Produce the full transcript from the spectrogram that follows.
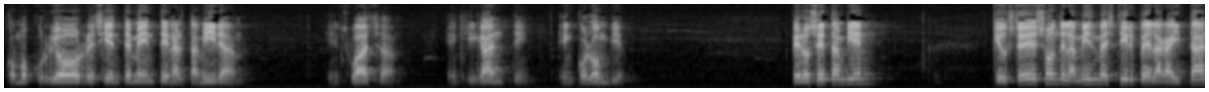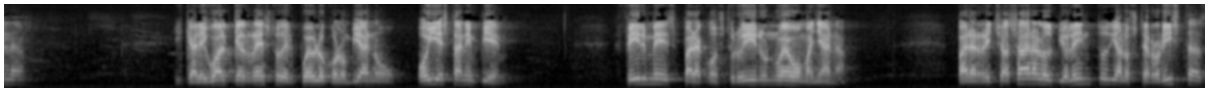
como ocurrió recientemente en Altamira, en Suaza, en Gigante, en Colombia. Pero sé también que ustedes son de la misma estirpe de la gaitana y que al igual que el resto del pueblo colombiano, hoy están en pie, firmes para construir un nuevo mañana, para rechazar a los violentos y a los terroristas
